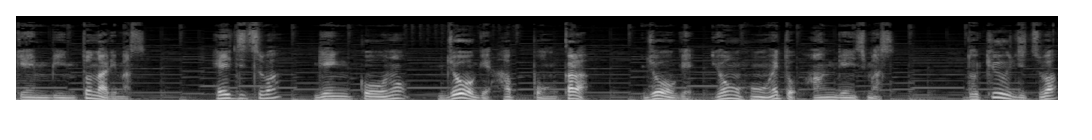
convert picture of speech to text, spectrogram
減便となります。平日は現行の上下8本から上下4本へと半減します。土休日は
